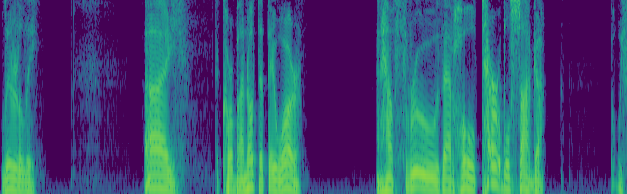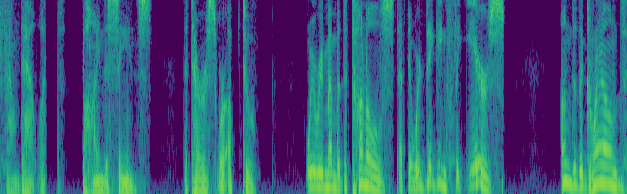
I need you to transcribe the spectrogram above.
literally, aye, the korbanot that they were, and how through that whole terrible saga, but we found out what behind the scenes the terrorists were up to. We remember the tunnels that they were digging for years under the ground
